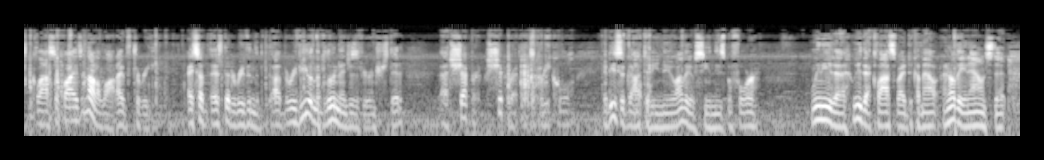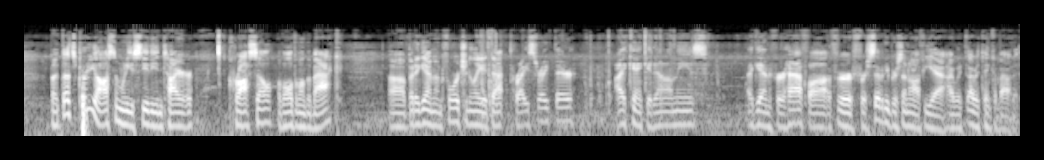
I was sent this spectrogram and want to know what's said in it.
classifieds. Not a lot, I have three. I said I did a review, in the, uh, review on the Blue Ninjas if you're interested. That Shipwreck, Shipwreck is pretty cool. Yeah, these have got to be new. I think I've seen these before. We need a we need that classified to come out. I know they announced it, but that's pretty awesome when you see the entire cross sell of all of them on the back. Uh, but again, unfortunately, at that price right there, I can't get in on these. Again, for half off, for for seventy percent off, yeah, I would I would think about it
